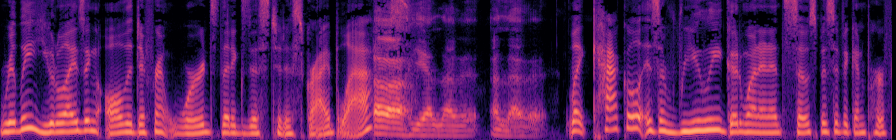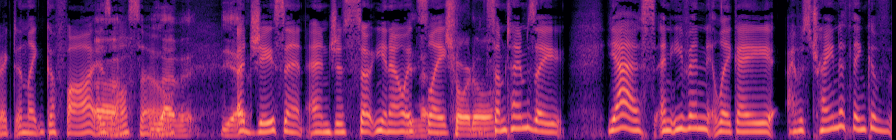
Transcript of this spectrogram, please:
really utilizing all the different words that exist to describe laughs. Oh, yeah, I love it. I love it like cackle is a really good one and it's so specific and perfect and like guffaw is uh, also love it. Yeah. adjacent and just so you know it's yeah. like Chortle. sometimes i yes and even like i i was trying to think of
